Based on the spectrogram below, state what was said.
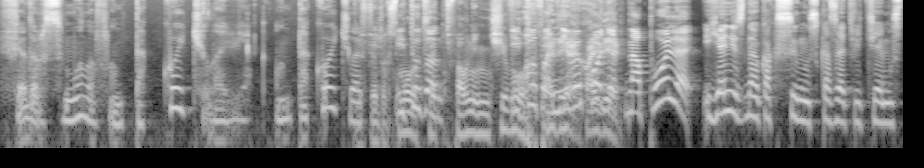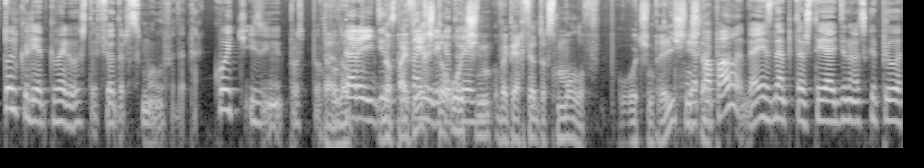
Федор Смолов, он такой человек, он такой человек. Федор И Смолов, тут он- вполне ничего. И тут он не поверь, выходит поверь. на поле, и я не знаю, как сыну сказать, ведь я ему столько лет говорила, что Федор Смолов это такой, ч- извини, просто Да, но, полторы но поверь, фамилии, что которые я очень, во-первых, Федор Смолов очень приличный Я человек. попала, да, я знаю, потому что я один раз купила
